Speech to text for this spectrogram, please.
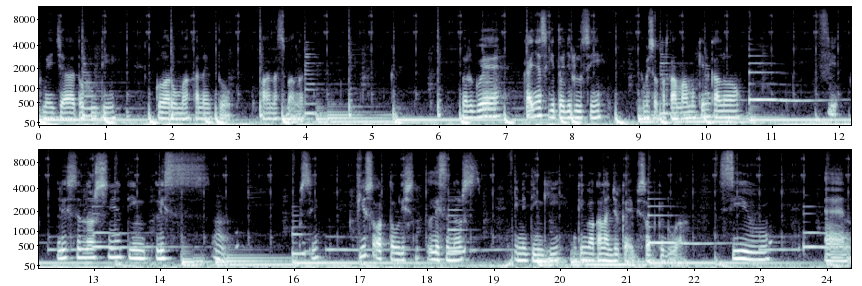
kemeja atau hoodie keluar rumah karena itu panas banget. Menurut gue kayaknya segitu aja dulu sih episode pertama. Mungkin kalau listenersnya ting list hmm, apa sih? Views atau listeners ini tinggi mungkin gue akan lanjut ke episode kedua. See you and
